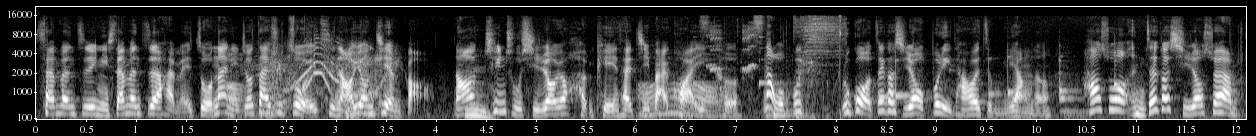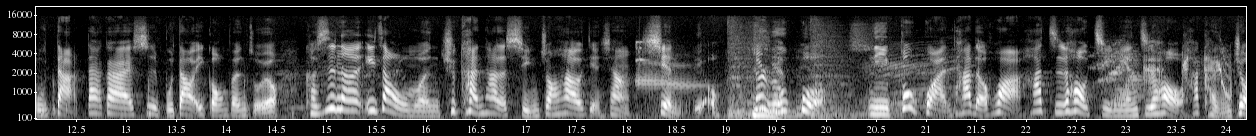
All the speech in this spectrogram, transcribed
三分之一，你三分之二还没做，那你就再去做一次，然后用健保，然后清除息肉又很便宜，才几百块一颗。那我不，如果这个息肉不理它会怎么样呢？他说，你这个息肉虽然不大，大概是不到一公分左右，可是呢，依照我们去看它的形状，它有点像腺瘤。就如果你不管他的话，他之后几年之后，他可能就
